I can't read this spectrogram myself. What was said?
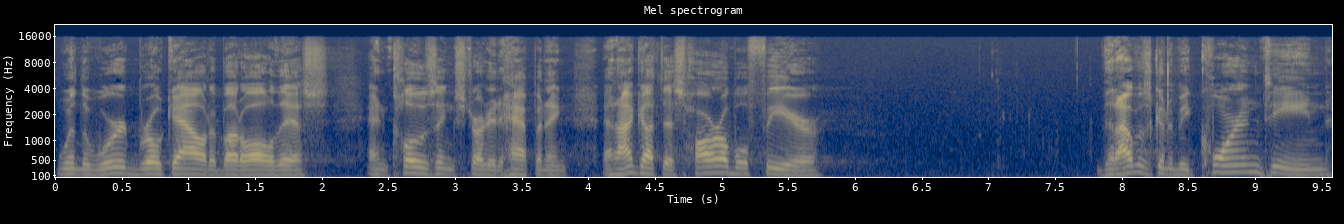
when the word broke out about all this and closing started happening. And I got this horrible fear that I was going to be quarantined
